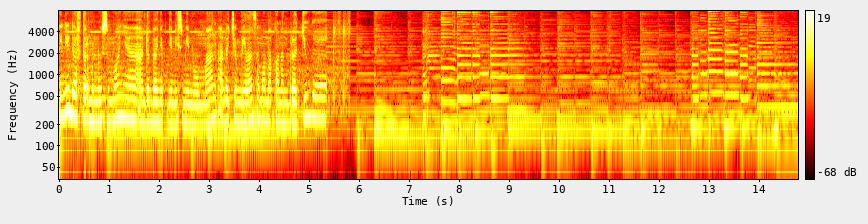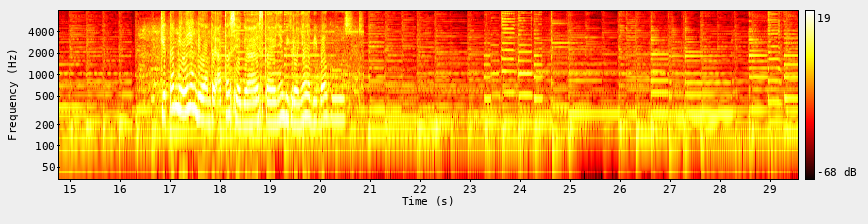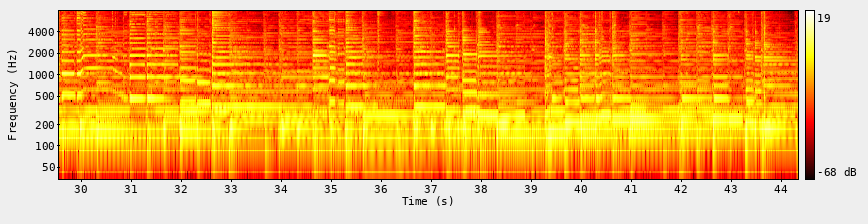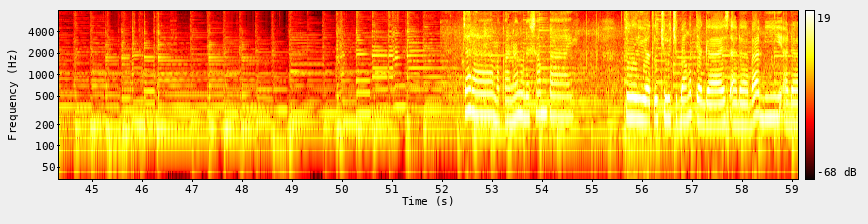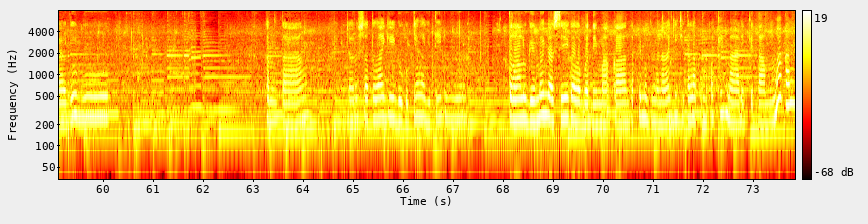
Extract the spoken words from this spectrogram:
Ini daftar menu semuanya. Ada banyak jenis minuman Ada cemilan sama makanan berat juga Kita milih yang di lantai atas ya guys, kayaknya backgroundnya lebih bagus. Cara makanan udah sampai. Tuh lihat lucu-lucu banget ya guys. Ada babi, ada guguk, kentang, terus satu lagi guguknya lagi tidur. Terlalu gemoy gak sih kalau buat dimakan? Tapi mau gimana lagi kita lapar. Oke, mari kita makan.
